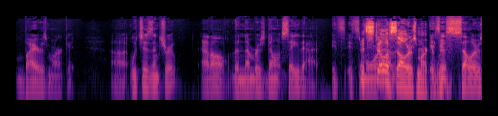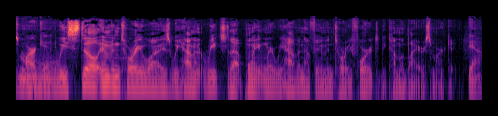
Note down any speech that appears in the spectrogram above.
buyer's market, uh, which isn't true at all. The numbers don't say that. It's it's It's still a of- seller's market. It's We've- a seller's market. We still inventory wise, we haven't reached that point where we have enough inventory for it to become a buyer's market. yeah.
